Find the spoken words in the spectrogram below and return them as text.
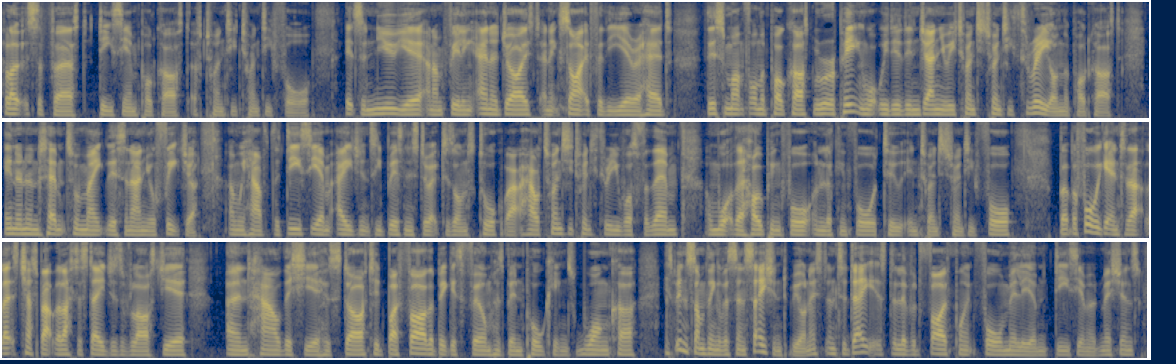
Hello, it's the first DCM podcast of 2024. It's a new year and I'm feeling energized and excited for the year ahead. This month on the podcast, we're repeating what we did in January 2023 on the podcast in an attempt to make this an annual feature. And we have the DCM agency business directors on to talk about how 2023 was for them and what they're hoping for and looking forward to in 2024. But before we get into that, let's chat about the latter stages of last year and how this year has started. By far, the biggest film has been Paul King's Wonka. It's been something of a sensation, to be honest, and to date it's delivered 5.4 million DCM admissions.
